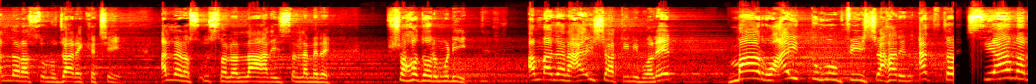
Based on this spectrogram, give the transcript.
আল্লাহ রাসূল রোজা রেখেছে। আল্লাহ রাসূল সাল্লাল্লাহু আলাইহি সাল্লামের সহধর্মণি। আম্মা জান আয়েশা, তিনি বলেন, মা রাআইতুহু ফি শাহরিন আকতার সিয়ামাম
